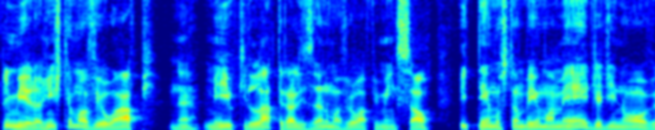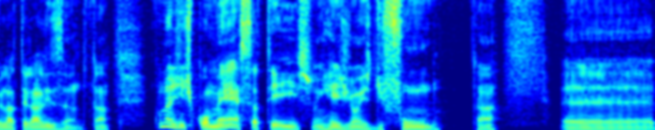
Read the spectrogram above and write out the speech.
Primeiro, a gente tem uma VWAP, né? Meio que lateralizando, uma VWAP mensal, e temos também uma média de 9 lateralizando, tá? Quando a gente começa a ter isso em regiões de fundo, tá? É,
